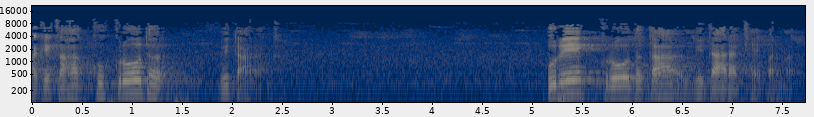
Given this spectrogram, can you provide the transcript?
आगे कहा, कुक्रोध विदारक। पूरे क्रोध का विदारक है परमात्मा।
